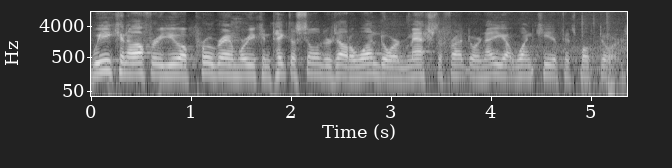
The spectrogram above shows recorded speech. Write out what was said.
We can offer you a program where you can take the cylinders out of one door and match the front door. Now you got one key that fits both doors.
